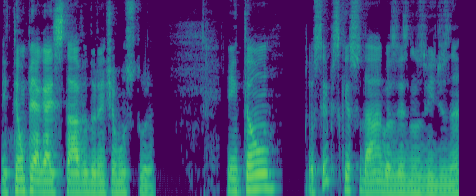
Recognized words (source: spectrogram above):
e ter um pH estável durante a mostura. Então, eu sempre esqueço da água às vezes nos vídeos, né?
